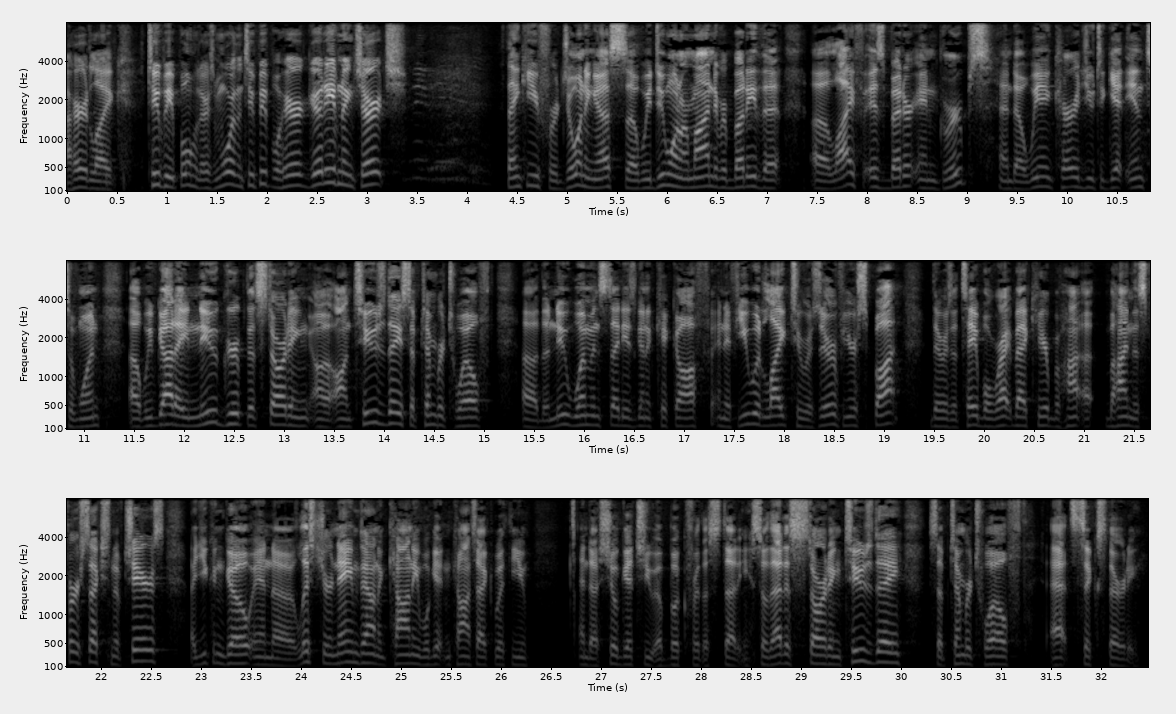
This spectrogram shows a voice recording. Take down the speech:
I heard like two people. There's more than two people here. Good evening, church. Thank you for joining us. Uh, we do want to remind everybody that uh, life is better in groups, and uh, we encourage you to get into one. Uh, we've got a new group that's starting uh, on Tuesday, September 12th. Uh, the new women's study is going to kick off, and if you would like to reserve your spot, there is a table right back here behind, behind this first section of chairs. you can go and list your name down, and Connie will get in contact with you and uh, she'll get you a book for the study. So that is starting Tuesday, September 12th at 6:30.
